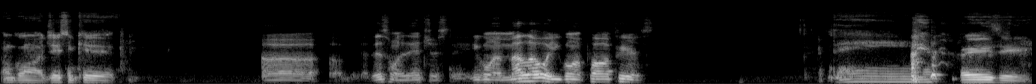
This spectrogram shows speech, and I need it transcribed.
I'm going Jason Kidd. Uh, this one is interesting. You going Melo or you going Paul Pierce? Dang, crazy.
